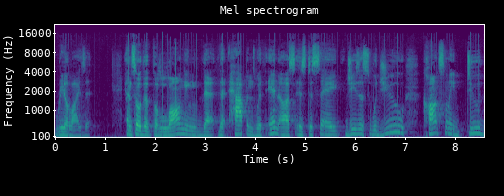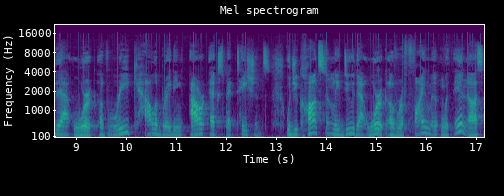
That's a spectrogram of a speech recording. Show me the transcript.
realize it. And so the, the longing that, that happens within us is to say, Jesus, would you constantly do that work of recalibrating our expectations? Would you constantly do that work of refinement within us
